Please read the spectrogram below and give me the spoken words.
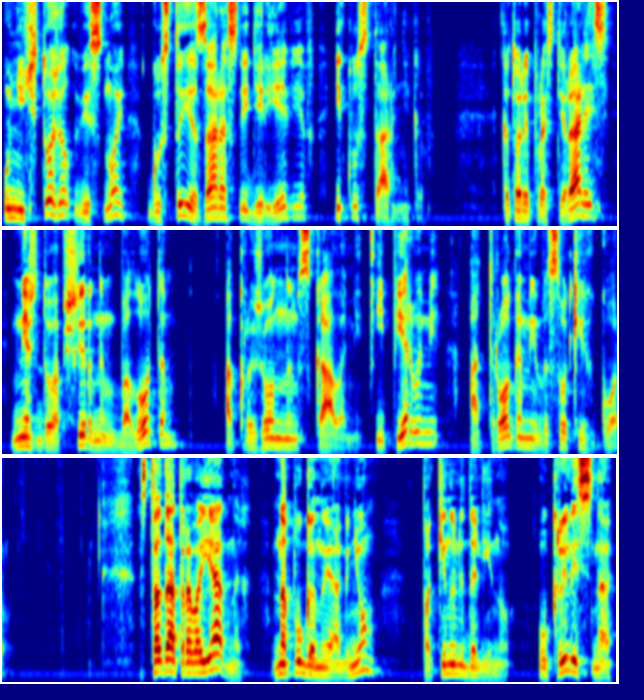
уничтожил весной густые заросли деревьев и кустарников, которые простирались между обширным болотом, окруженным скалами, и первыми отрогами высоких гор. Стада травоядных, напуганные огнем, покинули долину, укрылись на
